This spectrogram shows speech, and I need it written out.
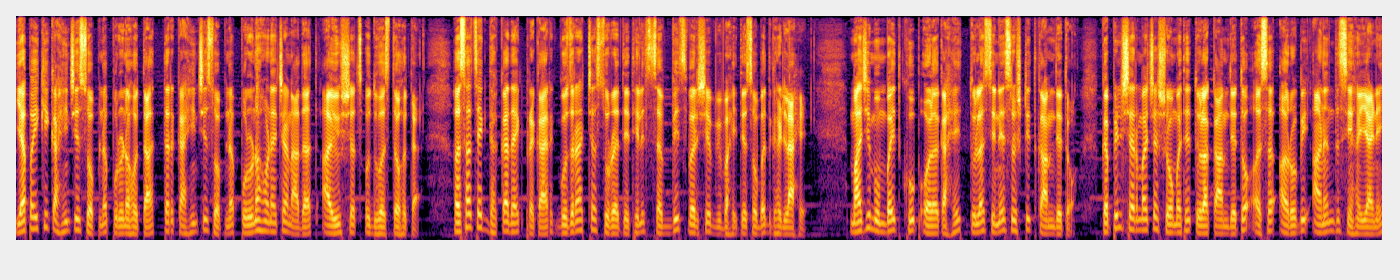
यापैकी काहींची स्वप्न पूर्ण होतात तर काहींची स्वप्न पूर्ण होण्याच्या नादात आयुष्यच उद्ध्वस्त होतं. असाच एक धक्कादायक प्रकार गुजरातच्या सुरत येथील सव्वीस वर्षीय विवाहितेसोबत घडला आहे. माझी मुंबईत खूप ओळख आहे तुला सिनेसृष्टीत काम देतो. कपिल शर्माच्या शोमध्ये तुला काम देतो असं आरोपी आनंद सिंह याने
